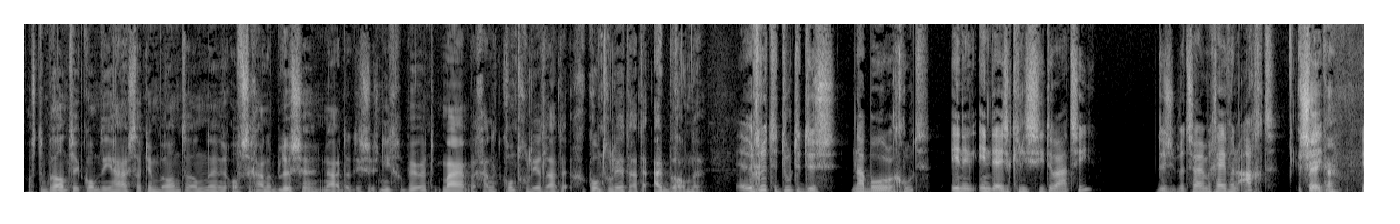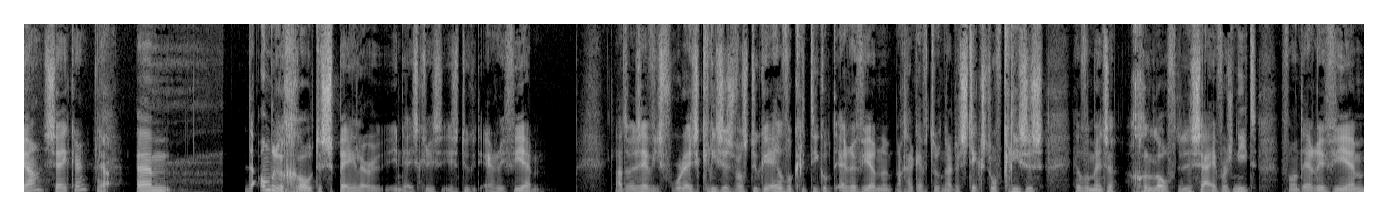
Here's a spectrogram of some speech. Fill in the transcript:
als de brandweer komt in je huis staat in brand, dan uh, of ze gaan het blussen. Nou, dat is dus niet gebeurd, maar we gaan het controleerd laten, gecontroleerd laten uitbranden. Rutte doet het dus naar behoren goed in, in deze crisissituatie. Dus wat zou je hem geven, een 8? Zeker. Ja, zeker? Ja. Um, de andere grote speler in deze crisis is natuurlijk het RIVM. Laten we eens even voor deze crisis was natuurlijk heel veel kritiek op het RIVM. Dan ga ik even terug naar de stikstofcrisis. Heel veel mensen geloofden de cijfers niet van het RIVM.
